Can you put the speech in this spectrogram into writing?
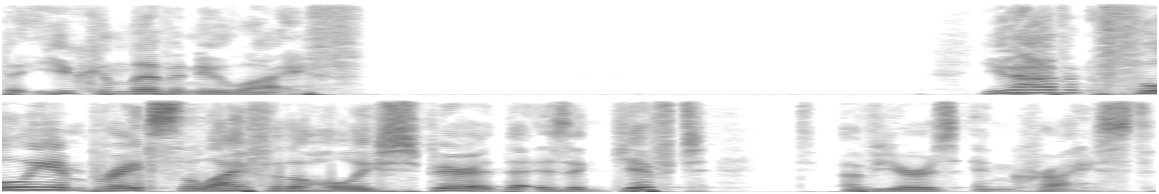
that you can live a new life. You haven't fully embraced the life of the Holy Spirit that is a gift of yours in Christ.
